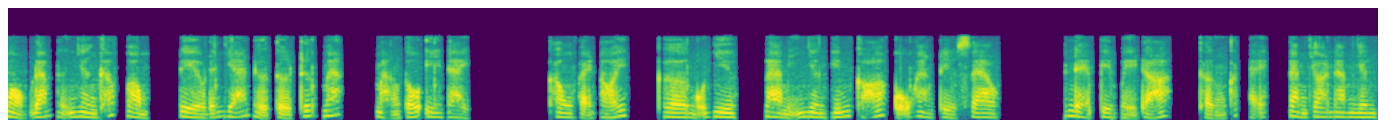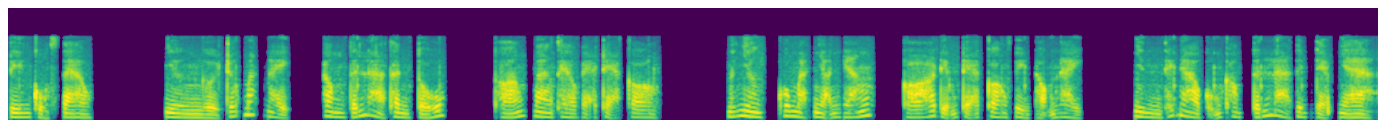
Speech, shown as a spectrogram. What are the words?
Một đám nữ nhân khắp phòng đều đánh giá nữ tử trước mắt mặn tố y này. Không phải nói cơ ngũ nhiêu là mỹ nhân hiếm có của Hoàng Triều sao. Đánh đẹp kỳ mỹ đó thận có thể làm cho nam nhân điên cuồng sao. Nhưng người trước mắt này không tính là thanh tú, thoáng mang theo vẻ trẻ con. Nữ nhân khuôn mặt nhỏ nhắn, có điểm trẻ con phiền hỏng này, nhìn thế nào cũng không tính là xinh đẹp nha.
